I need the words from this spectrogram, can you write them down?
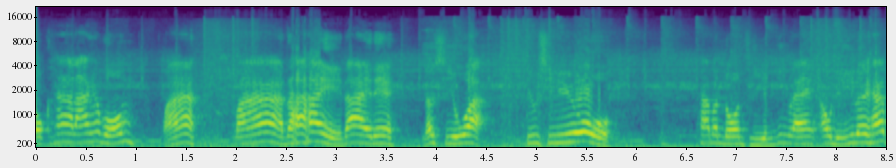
ตก 5 ล้านครับผม มามาได้ได้เด้แล้วชิวอะชิวชิวถ้ามันโดนถีมยิ่งแรงเอาหนีเลยครับ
